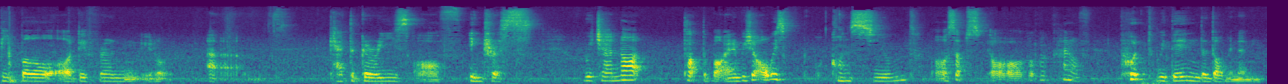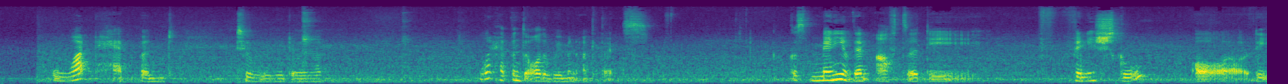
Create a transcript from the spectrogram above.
people or different you know um, categories of interests which are not talked about and which are always consumed or subs- or kind of put within the dominant. What happened to the what happened to all the women architects because many of them after they finish school or they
